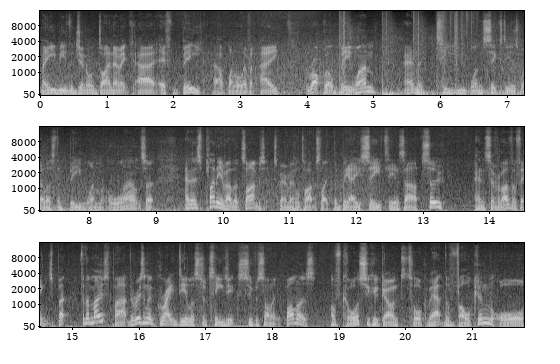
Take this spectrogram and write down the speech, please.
maybe the General Dynamic uh, FB uh, 111A, the Rockwell B1, and the Tu-160 as well as the B1 Lancer. And there's plenty of other types, experimental types like the BAC TSR-2, and several other things, but for the most part, there isn't a great deal of strategic supersonic bombers. Of course, you could go on to talk about the Vulcan, or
